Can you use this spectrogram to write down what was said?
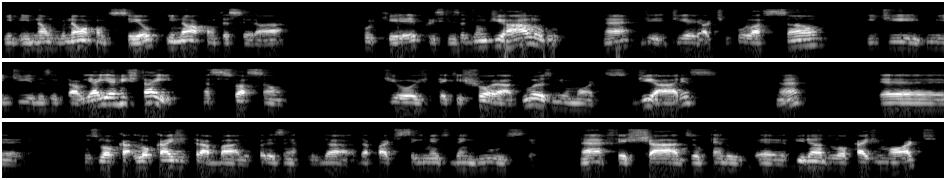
e, e não, não aconteceu, e não acontecerá, porque precisa de um diálogo, né, de, de articulação e de medidas e tal. E aí a gente está aí, nessa situação de hoje, ter que chorar duas mil mortes diárias, né, é, os loca locais de trabalho, por exemplo, da, da parte de segmentos da indústria, né, fechados ou tendo, é, virando locais de morte,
